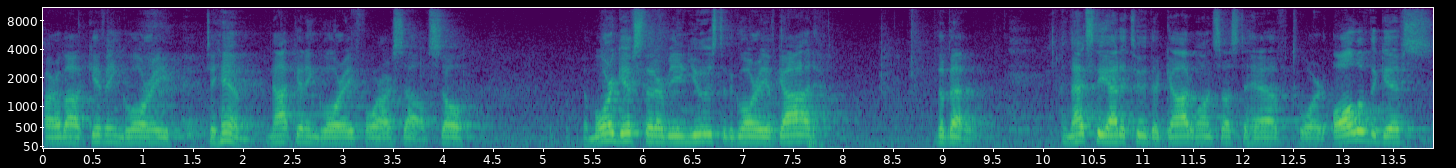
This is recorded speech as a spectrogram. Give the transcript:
are about giving glory to him, not getting glory for ourselves. So the more gifts that are being used to the glory of God, the better. And that's the attitude that God wants us to have toward all of the gifts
